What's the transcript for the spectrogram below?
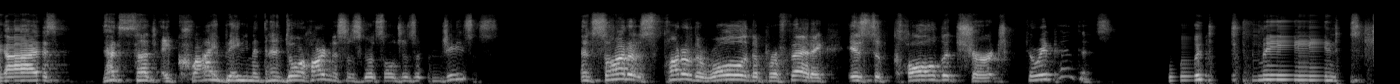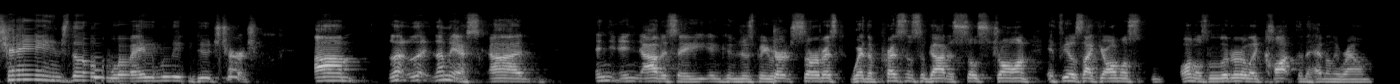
Guys, that's such a crybaby and endure hardness as good soldiers of Jesus. And sort of part of the role of the prophetic is to call the church to repentance, which means change the way we do church. Um, let, let, let, me ask, uh, and, and obviously it can just be church service where the presence of God is so strong, it feels like you're almost almost literally caught to the heavenly realm.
